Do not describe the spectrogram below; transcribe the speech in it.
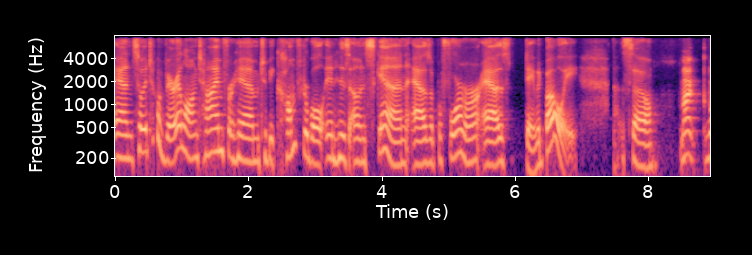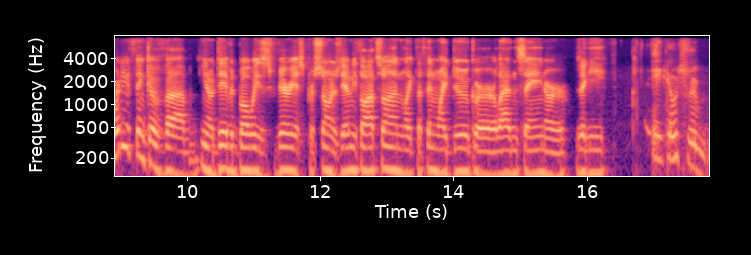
And so it took a very long time for him to be comfortable in his own skin as a performer as david bowie. So Mark, what do you think of um, you know David Bowie's various personas? Do you have any thoughts on like the Thin White Duke or Aladdin Sane or Ziggy? He goes through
